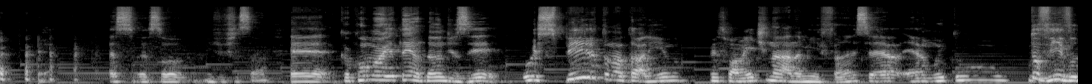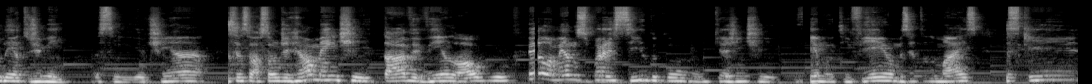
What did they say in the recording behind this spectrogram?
eu sou injustiçado. É, como eu ia tentando dizer, o espírito natalino, principalmente na, na minha infância, era, era muito, muito vivo dentro de mim. Assim, eu tinha a sensação de realmente estar tá vivendo algo pelo menos parecido com o que a gente vê muito em filmes e tudo mais, mas que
